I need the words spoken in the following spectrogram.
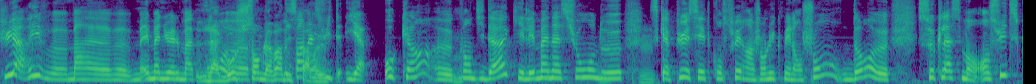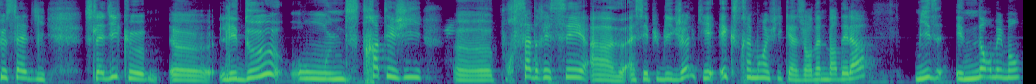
Puis arrive euh, euh, Emmanuel Macron. La gauche euh, semble avoir disparu. Par la suite, il n'y a aucun mmh. candidat qui est l'émanation de mmh. ce qu'a pu essayer de construire un Jean-Luc Mélenchon dans ce classement. Ensuite, ce que ça dit, cela dit que les deux ont une stratégie pour s'adresser à, à, ces publics jeunes qui est extrêmement efficace. Jordan Bardella mise énormément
